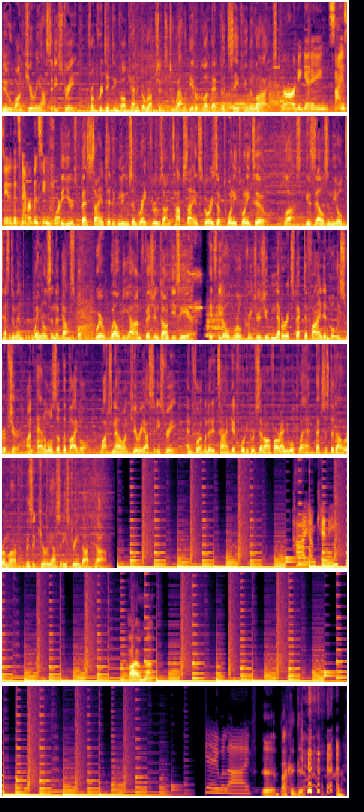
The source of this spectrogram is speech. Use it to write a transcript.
New on Curiosity Stream. From predicting volcanic eruptions to alligator blood that could save human lives. We're already getting science data that's never been seen before. The year's best scientific news and breakthroughs on top science stories of 2022. Plus, gazelles in the Old Testament, whales in the Gospel. We're well beyond fish and donkeys here. It's the old world creatures you'd never expect to find in Holy Scripture on Animals of the Bible. Watch now on Curiosity Stream. And for a limited time, get 40% off our annual plan. That's just a dollar a month. Visit curiositystream.com. Hi, I'm Matt. Yay, we're live. Yeah, back again.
